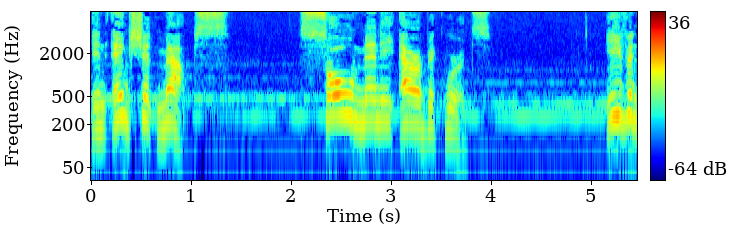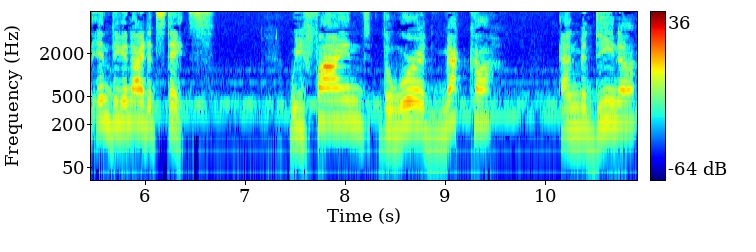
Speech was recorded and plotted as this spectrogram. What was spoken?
in ancient maps so many Arabic words. Even in the United States, we find the word Mecca and Medina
